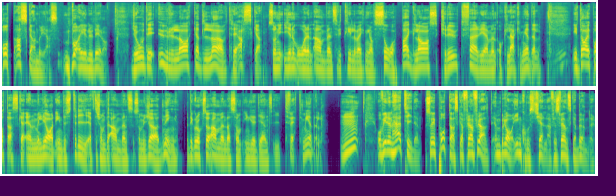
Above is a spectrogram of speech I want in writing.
Pottaska, Andreas. Vad är nu det då? Jo, det är urlakad lövträaska som genom åren används vid tillverkning av såpa, glas, krut, färgämnen och läkemedel. Idag är pottaska en miljardindustri eftersom det används som gödning. Det går också att använda som ingrediens i tvättmedel. Mm. Och vid den här tiden så är pottaska framförallt en bra inkomstkälla för svenska bönder.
